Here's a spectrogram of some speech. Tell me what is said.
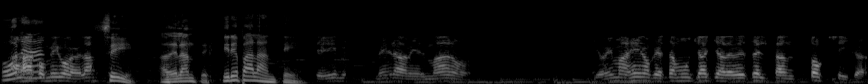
Hola. conmigo, ¿verdad? Sí, adelante. Tire para adelante. Sí, mira, mi hermano, yo me imagino que esa muchacha debe ser tan tóxica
